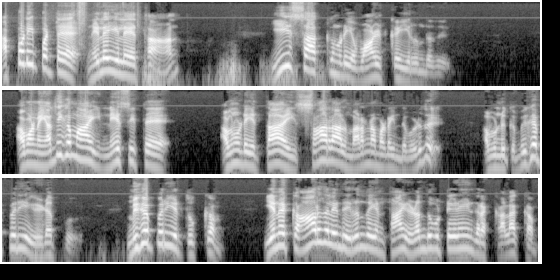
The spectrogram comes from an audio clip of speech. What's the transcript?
அப்படிப்பட்ட நிலையிலே தான் ஈசாக்கினுடைய வாழ்க்கை இருந்தது. அவனை அதிகமாய் நேசித்த அவனுடைய தாய் சாரால் மரணமடைந்த பொழுது அவனுக்கு மிகப்பெரிய இழப்பு மிகப்பெரிய துக்கம் எனக்கு ஆறுதல் என்று இருந்த என் தாய் இழந்து விட்டேனே என்கிற கலக்கம்.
